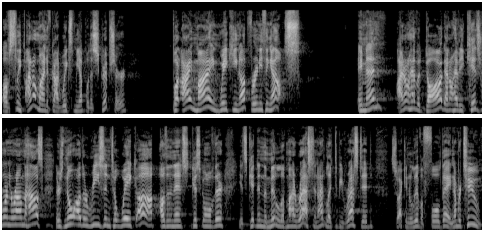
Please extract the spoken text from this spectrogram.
of sleep. I don't mind if God wakes me up with a scripture but I mind waking up for anything else. Amen? I don't have a dog. I don't have any kids running around the house. There's no other reason to wake up other than it's just going over there. It's getting in the middle of my rest, and I'd like to be rested so I can live a full day. Number two,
